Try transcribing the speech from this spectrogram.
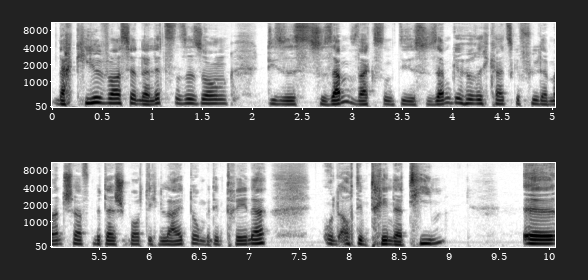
nach Kiel war es ja in der letzten Saison, dieses Zusammenwachsen, dieses Zusammengehörigkeitsgefühl der Mannschaft mit der sportlichen Leitung, mit dem Trainer und auch dem Trainerteam. Äh,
